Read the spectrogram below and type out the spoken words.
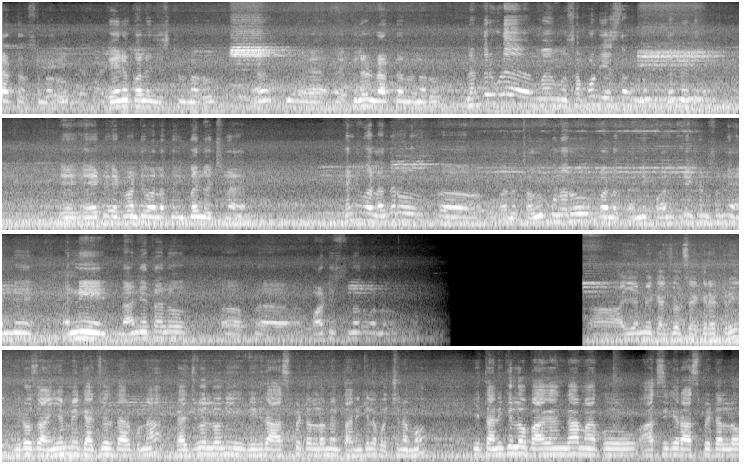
డాక్టర్స్ ఉన్నారు. గైనకాలజిస్టులు ఉన్నారు. పిల్లల డాక్టర్లు ఉన్నారు. వీళ్ళందరూ కూడా మేము సపోర్ట్ చేస్తూ ఉన్నాం. డెఫినెట్గా ఎటువంటి వాళ్ళకు ఇబ్బంది వచ్చినా కానీ. కానీ వాళ్ళందరూ వాళ్ళు చదువుకున్నారు వాళ్ళకి అన్ని క్వాలిఫికేషన్స్ ఉన్నాయి అన్ని అన్ని నాణ్యతలు పాటిస్తున్నారు వాళ్ళు. IMA Gajwel secretary. ఈరోజు ఐఎంఏ గజ్వల్ తరఫున గజ్వల్లోని వివిధ హాస్పిటల్లో మేము తనిఖీలకు వచ్చినాము. ఈ తనిఖీలో భాగంగా మాకు ఆక్సిజన్ హాస్పిటల్లో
